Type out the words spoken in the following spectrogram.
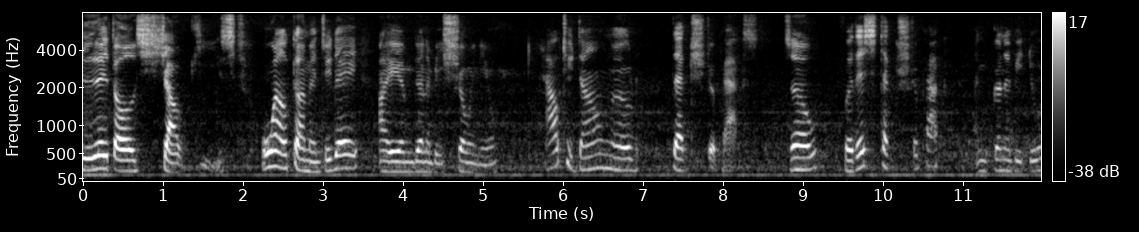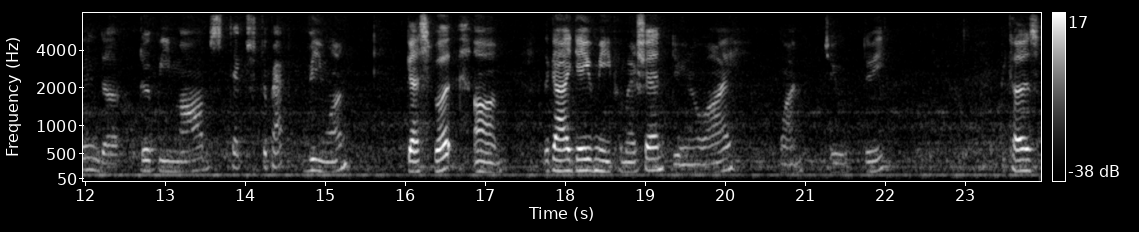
little shouties welcome and today I am gonna be showing you how to download texture packs. So for this texture pack, I'm gonna be doing the Derpy Mobs texture pack V1. Guess what? Um, the guy gave me permission. Do you know why? One, two, three. Because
